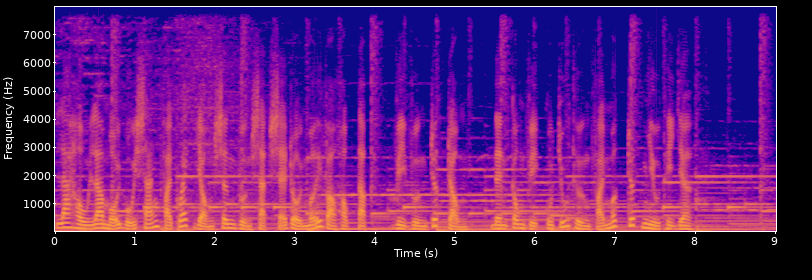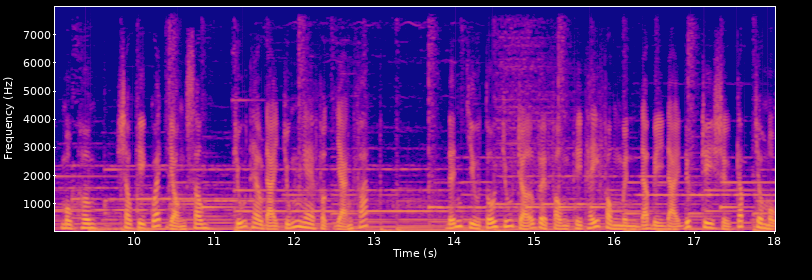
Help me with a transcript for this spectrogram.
La Hầu La mỗi buổi sáng phải quét dọn sân vườn sạch sẽ rồi mới vào học tập, vì vườn rất rộng, nên công việc của chú thường phải mất rất nhiều thời giờ. Một hôm, sau khi quét dọn xong, chú theo đại chúng nghe Phật giảng Pháp. Đến chiều tối chú trở về phòng thì thấy phòng mình đã bị đại đức tri sự cấp cho một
